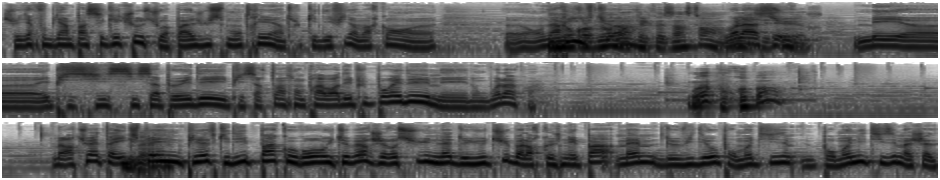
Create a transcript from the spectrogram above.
Je veux dire, faut bien passer quelque chose, tu vois. Pas juste montrer un truc qui défile en marquant euh, euh, on Nous arrive, tu revenons vois. dans quelques instants. Voilà, oui, c'est c'est- sûr. Mais, euh, et puis si, si ça peut aider, et puis certains sont prêts à avoir des pubs pour aider, mais donc voilà quoi. Ouais, pourquoi pas Bah alors tu vois, t'as Explain une pilote qui dit pas qu'au gros youtubeur j'ai reçu une lettre de YouTube alors que je n'ai pas même de vidéo pour monétiser, pour monétiser ma chaîne.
